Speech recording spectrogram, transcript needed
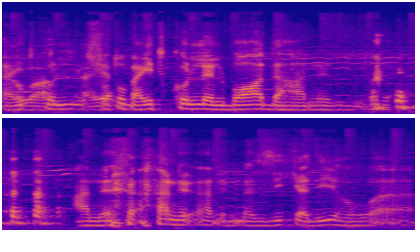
بعيد هو كل صوته بعيد كل البعد عن ال... عن عن عن المزيكا دي. هو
